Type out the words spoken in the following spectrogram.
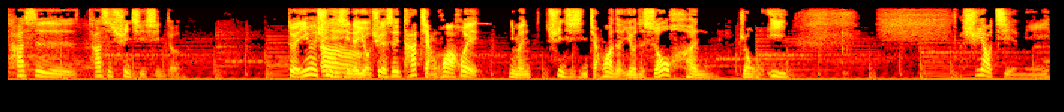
他是他是讯息型的。对，因为讯息型的有趣的是，他讲话会。你们讯息型讲话的，有的时候很容易需要解谜。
